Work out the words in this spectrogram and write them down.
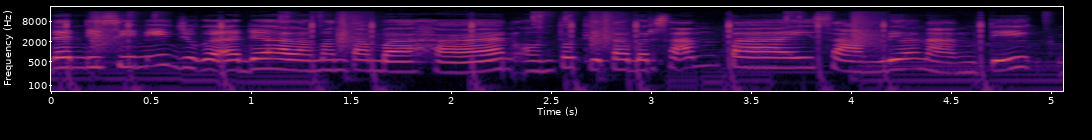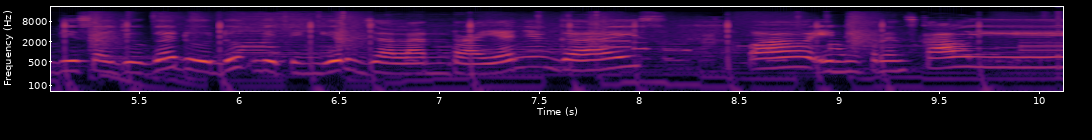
Dan di sini juga ada halaman tambahan untuk kita bersantai sambil nanti bisa juga duduk di pinggir jalan rayanya guys Wow ini keren sekali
